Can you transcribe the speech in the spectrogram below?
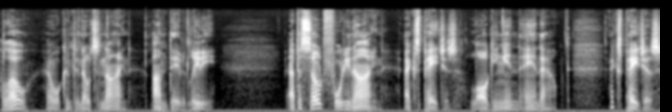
Hello, and welcome to Notes 9. I'm David Leedy. Episode 49 XPages, logging in and out. XPages,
